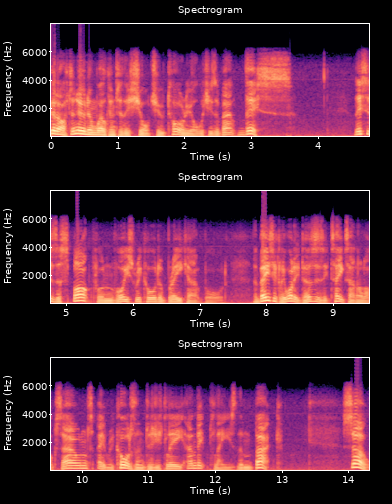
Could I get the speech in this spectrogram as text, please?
Good afternoon and welcome to this short tutorial which is about this. This is a SparkFun voice recorder breakout board and basically what it does is it takes analog sounds, it records them digitally and it plays them back. So,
